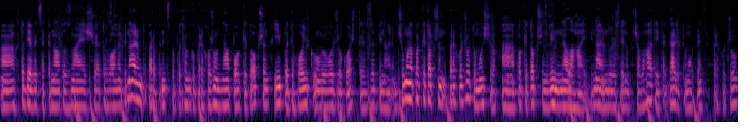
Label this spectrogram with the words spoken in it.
А, хто дивиться канал, то знає, що я торгував на бінаріум. Тепер, в принципі, потихоньку перехожу на Pocket Option і потихоньку виводжу кошти з бінаріум. Чому на Pocket Option переходжу? Тому що а, Pocket Option він не лагає. Бінаріум дуже сильно почав лагати і так далі. Тому, в принципі, переходжу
